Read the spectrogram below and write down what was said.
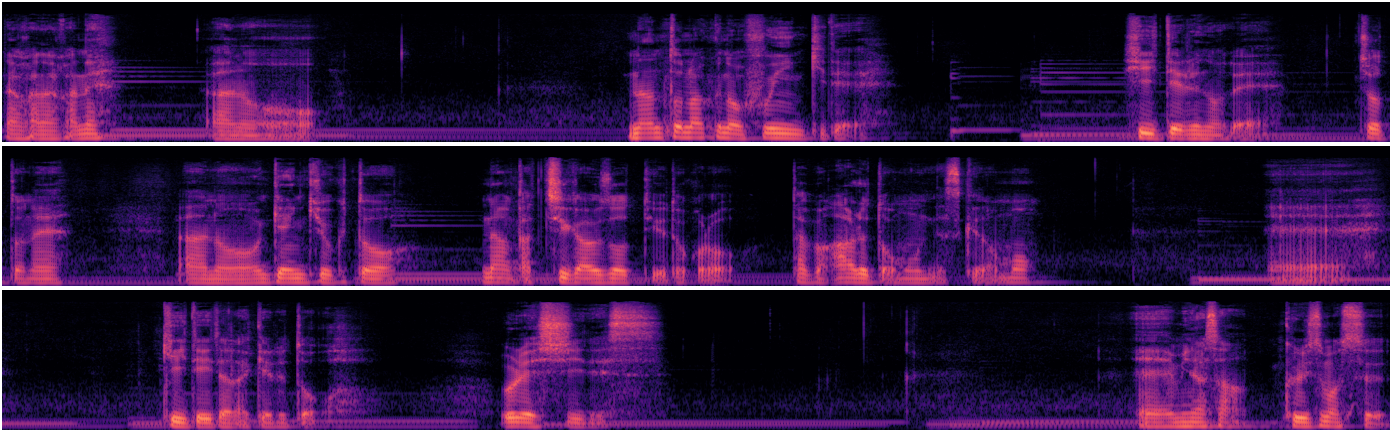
なかなかね、あの、なんとなくの雰囲気で弾いてるのでちょっとねあの原曲となんか違うぞっていうところ多分あると思うんですけどもえー、聞いていただけると嬉しいです、えー、皆さんクリスマス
